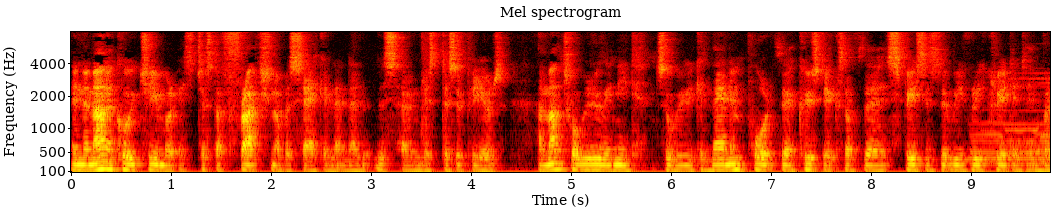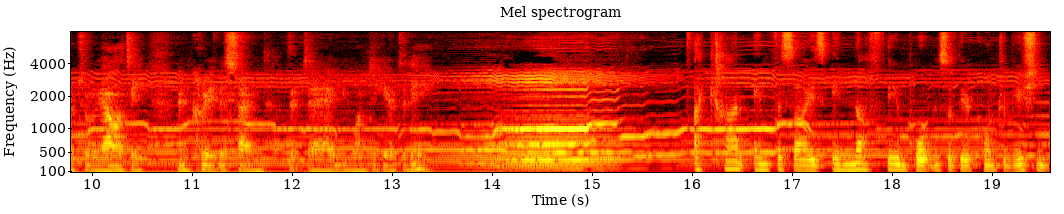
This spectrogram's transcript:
in an anechoic chamber, it's just a fraction of a second and then the sound just disappears. And that's what we really need, so we can then import the acoustics of the spaces that we've recreated in virtual reality and create the sound that uh, you want to hear today. I can't emphasize enough the importance of their contribution.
